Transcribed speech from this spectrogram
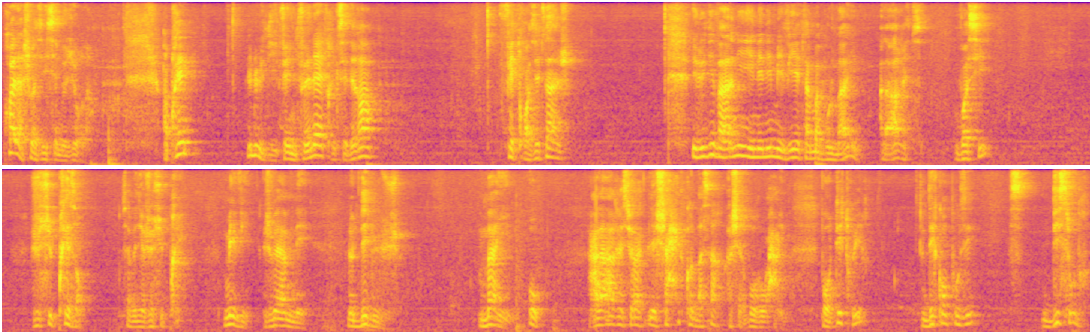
Pourquoi elle a choisi ces mesures-là? Après, il lui dit, fais une fenêtre, etc. Fais trois étages. Il lui dit, Voici, je suis présent. Ça veut dire je suis prêt. Mévi, je vais amener le déluge. Maïm, eau. les pour détruire, décomposer, dissoudre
